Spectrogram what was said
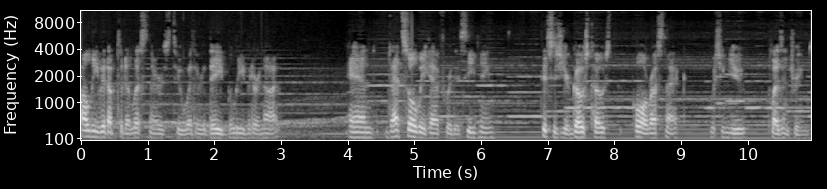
I'll leave it up to the listeners to whether they believe it or not. And that's all we have for this evening. This is your ghost host, Paul Rusnak, wishing you pleasant dreams.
